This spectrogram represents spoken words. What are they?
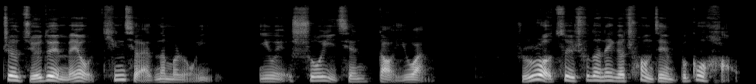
这绝对没有听起来的那么容易。因为说一千道一万，如若最初的那个创建不够好，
